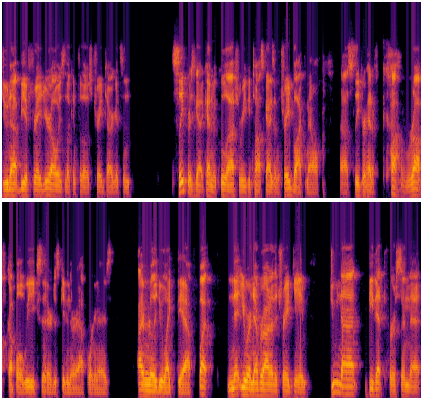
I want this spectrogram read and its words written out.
Do not be afraid. You're always looking for those trade targets. And Sleeper's got kind of a cool option where you can toss guys on the trade block now. Uh, Sleeper had a rough couple of weeks there just getting their app organized. I really do like the app. But net, you are never out of the trade game. Do not be that person that,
